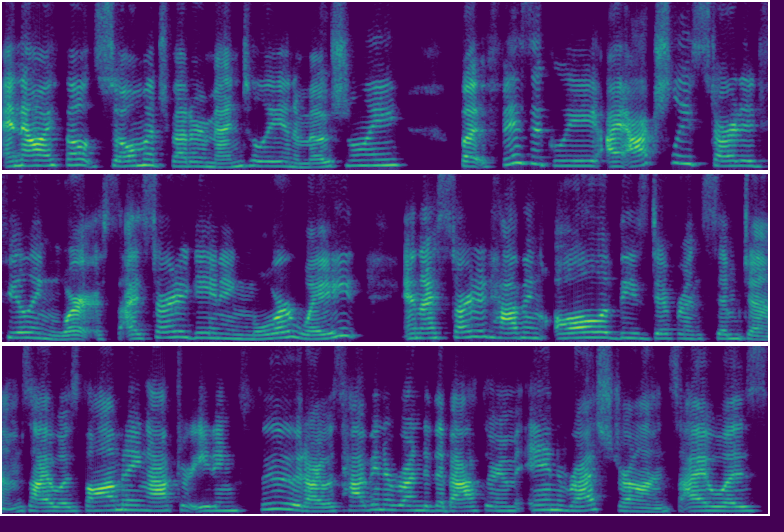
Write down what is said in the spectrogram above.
And now I felt so much better mentally and emotionally but physically, I actually started feeling worse. I started gaining more weight and I started having all of these different symptoms. I was vomiting after eating food. I was having to run to the bathroom in restaurants. I was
